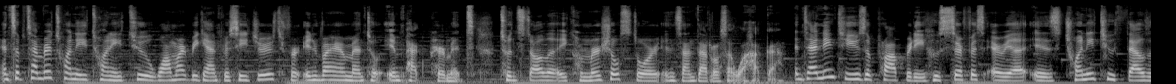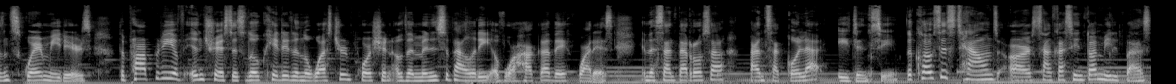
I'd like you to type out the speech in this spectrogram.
In September 2022, Walmart began procedures for environmental impact permits to install a commercial store in Santa Rosa, Oaxaca. Intending to use a property whose surface area is 22,000 square meters, the property of interest is located in the western portion of the municipality of Oaxaca de Juarez in the Santa Rosa Agency. The closest towns are San Jacinto Amilpas,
